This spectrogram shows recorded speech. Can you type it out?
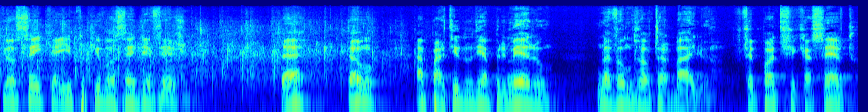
que eu sei que é isso que vocês desejam. Tá? Então, a partir do dia primeiro, nós vamos ao trabalho. Você pode ficar certo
